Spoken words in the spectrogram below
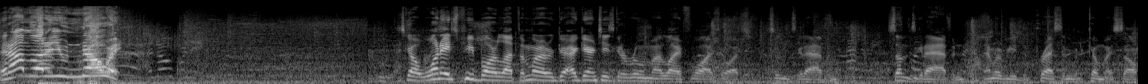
and I'm letting you know it. It's got one HP bar left. I'm gonna. I guarantee he's gonna ruin my life. Watch, watch. Something's gonna happen. Something's gonna happen. I'm gonna be depressed. I'm gonna kill myself.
